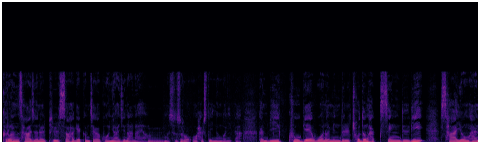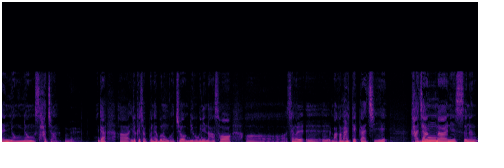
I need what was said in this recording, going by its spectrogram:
그런 사전을 필사하게끔 제가 권유하지는 않아요. 음. 뭐 스스로 할 수도 있는 거니까. 그러니까 미국의 원어민들 초등학생들이 사용하는 영영 사전. 네. 그러니까 아, 이렇게 접근해 보는 거죠. 미국인이 나서 어, 생을 마감할 때까지 가장 많이 쓰는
